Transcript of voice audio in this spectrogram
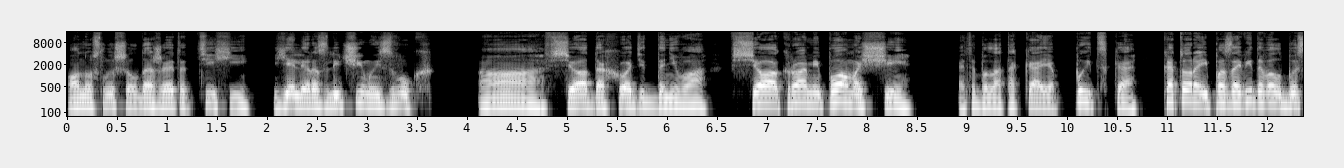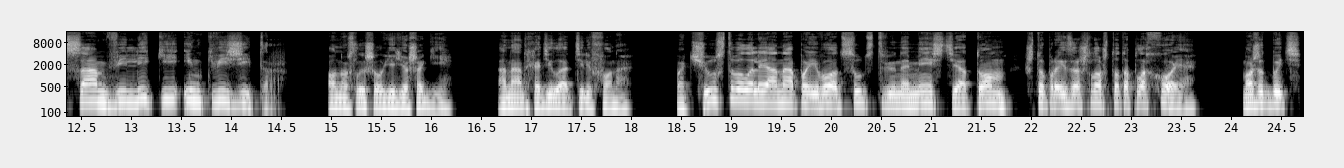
Он услышал даже этот тихий, еле различимый звук. «А, все доходит до него! Все, кроме помощи!» Это была такая пытка, которой позавидовал бы сам великий инквизитор. Он услышал ее шаги. Она отходила от телефона. Почувствовала ли она по его отсутствию на месте о том, что произошло что-то плохое? Может быть,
